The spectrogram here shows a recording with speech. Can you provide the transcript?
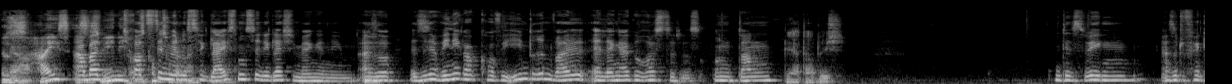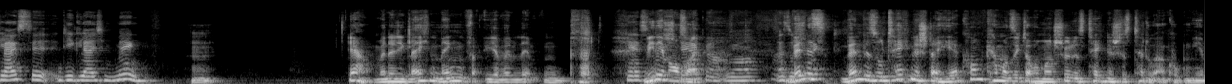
Es Ja. ist heiß, es Aber ist wenig. aber trotzdem, wenn du es vergleichst, musst du die gleiche Menge nehmen. Also es ist ja weniger Koffein drin, weil er länger geröstet ist. Und dann Ja, dadurch. deswegen, also du vergleichst dir die gleichen Mengen. Ja, wenn du die gleichen Mengen... Ja, wenn, pff, Der ist wie dem auch sei. also wenn, es, wenn wir so technisch daherkommen, kann man sich doch immer ein schönes technisches Tattoo angucken hier.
